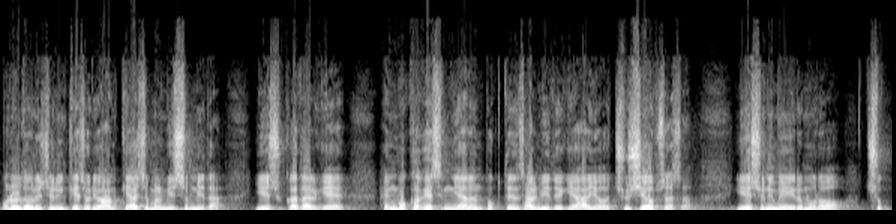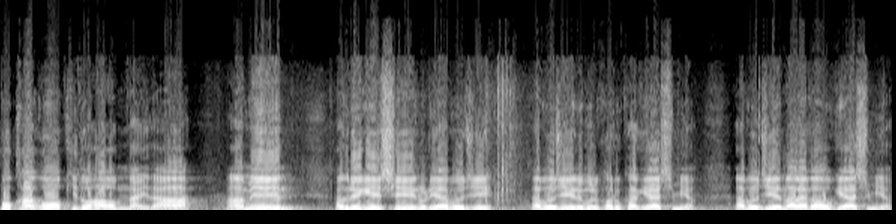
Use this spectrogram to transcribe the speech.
오늘도 우리 주님께서 우리와 함께 하심을 믿습니다. 예수과 달게 행복하게 승리하는 복된 삶이 되게 하여 주시옵소서. 예수님의 이름으로 축복하고 기도하옵나이다. 아멘. 하늘에 계신 우리 아버지, 아버지의 이름을 거룩하게 하시며 아버지의 나라가 오게 하시며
